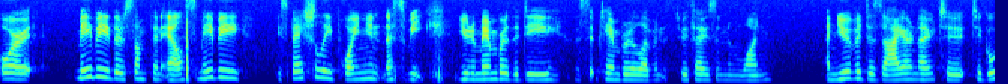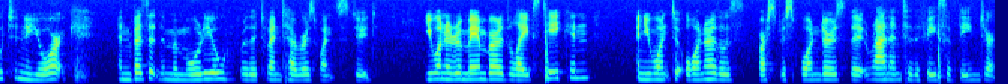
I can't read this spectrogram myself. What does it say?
Or maybe there's something else. Maybe, especially poignant this week, you remember the day, the September 11th, 2001, and you have a desire now to, to go to New York and visit the memorial where the Twin Towers once stood. You want to remember the lives taken, and you want to honour those first responders that ran into the face of danger.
